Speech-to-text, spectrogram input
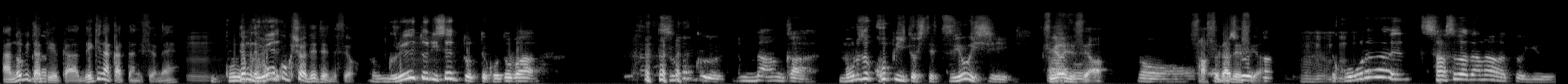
あ伸びたっていうか、できなかったんですよね。うんでもね、報告書は出てるんですよ。グレートリセットって言葉、すごくなんか、ものすごくコピーとして強いし、強いですよ。さすがですよ。これはさすがだなという、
